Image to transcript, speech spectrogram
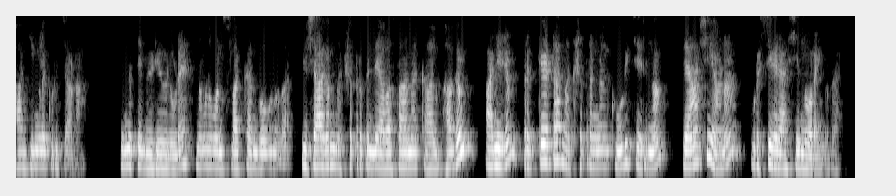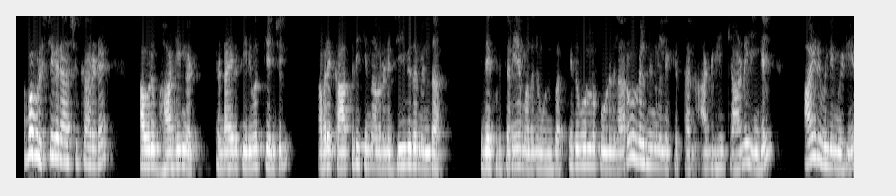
ഭാഗ്യങ്ങളെക്കുറിച്ചാണ് ഇന്നത്തെ വീഡിയോയിലൂടെ നമ്മൾ മനസ്സിലാക്കാൻ പോകുന്നത്. വിശാഖം നക്ഷത്രത്തിന്റെ അവസാന കാൽഭാഗം അനിഴം തൃക്കേട്ട നക്ഷത്രങ്ങൾ കൂടിച്ചേരുന്ന രാശിയാണ് വൃശ്ചിക രാശി എന്ന് പറയുന്നത്. അപ്പോൾ വൃശ്ചിക രാശിക്കാരുടെ ആ ഒരു ഭാഗ്യങ്ങൾ രണ്ടായിരത്തി ഇരുപത്തിയഞ്ചിൽ അവരെ കാത്തിരിക്കുന്ന അവരുടെ ജീവിതം എന്താ? ഇതേക്കുറിച്ച് അറിയാം അതിനു മുൻപ്. ഇതുപോലുള്ള കൂടുതൽ അറിവുകൾ നിങ്ങളിലേക്ക് എത്താൻ ആഗ്രഹിക്കുകയാണ് എങ്കിൽ ആയിരം വലിയ മീഡിയ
